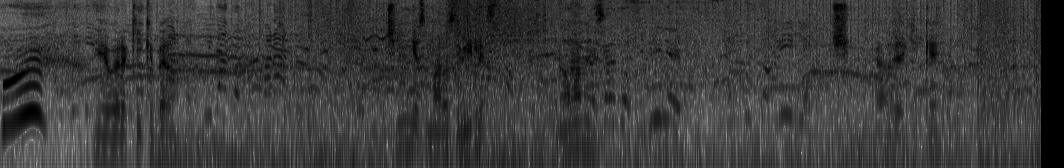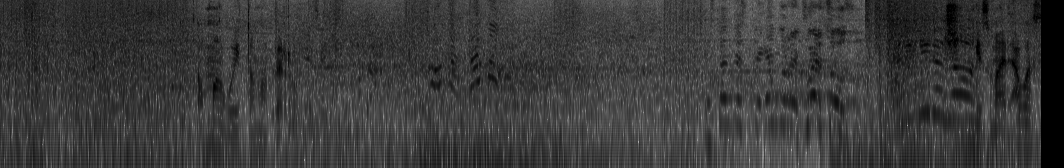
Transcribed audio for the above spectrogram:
Uy, Y a ver aquí qué pedo. Chingues, malos civiles. No mames. Chingado, ¿y aquí qué? Toma, güey, toma, perro. ¡Están desplegando refuerzos! Chingues, madre, aguas.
